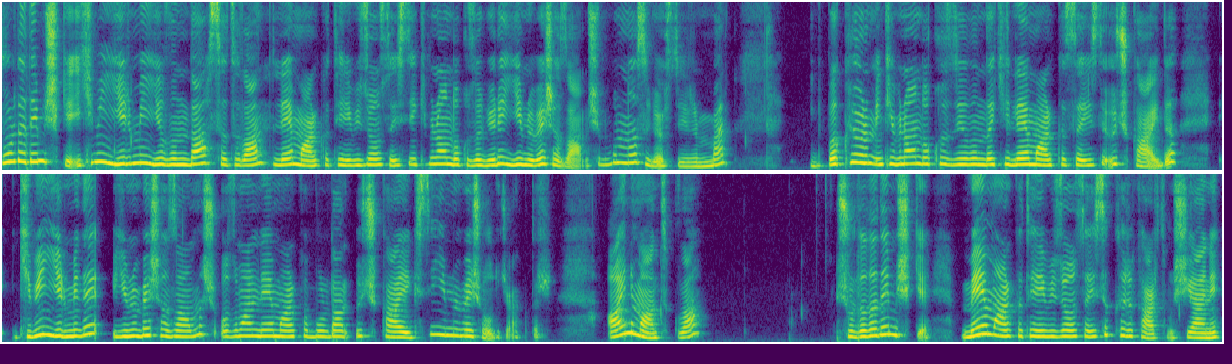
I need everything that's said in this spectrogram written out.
burada demiş ki 2020 yılında satılan L marka televizyon sayısı 2019'a göre 25 azalmış. Şimdi bunu nasıl gösteririm ben? Bakıyorum 2019 yılındaki L marka sayısı 3K'ydı. 2020'de 25 azalmış. O zaman L marka buradan 3K eksi 25 olacaktır. Aynı mantıkla Şurada da demiş ki M marka televizyon sayısı 40 artmış. Yani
